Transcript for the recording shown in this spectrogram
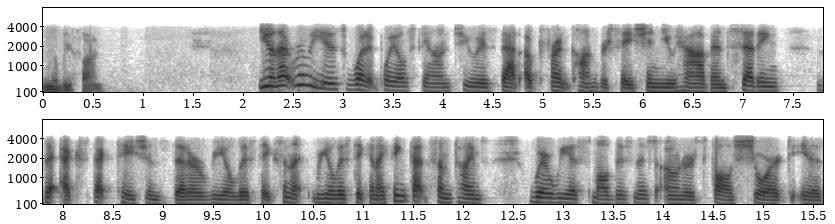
you'll be fine. You know, that really is what it boils down to: is that upfront conversation you have and setting the expectations that are realistic and realistic. And I think that's sometimes where we as small business owners fall short. Is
